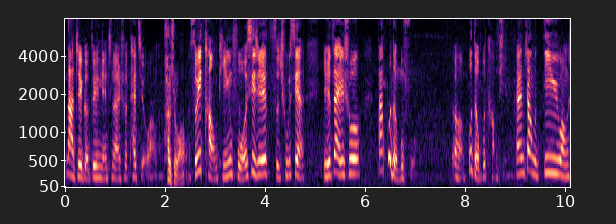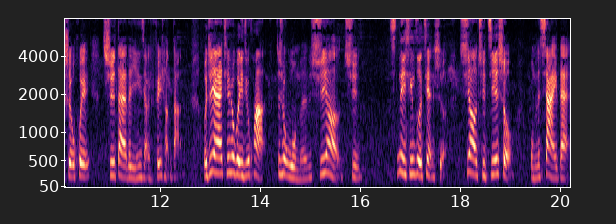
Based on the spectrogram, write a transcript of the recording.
那这个对于年轻人来说太绝望了，太绝望了。所以“躺平”“佛系”这些词出现。也是在于说，大家不得不服，呃，不得不躺平。但是这样的低欲望社会，其实带来的影响是非常大的。我之前还听说过一句话，就是我们需要去内心做建设，需要去接受我们的下一代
